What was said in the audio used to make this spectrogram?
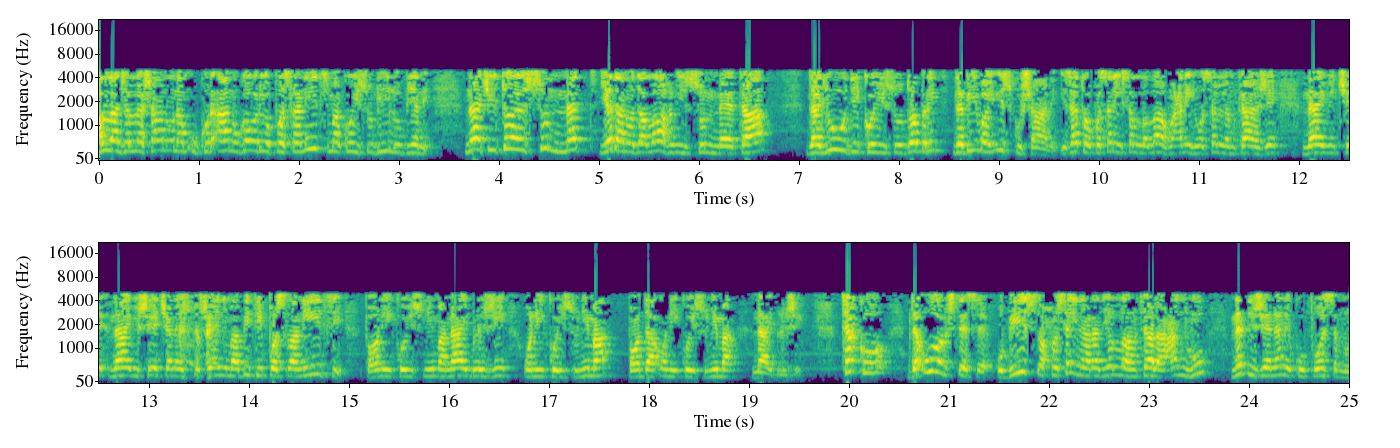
Allah šanu nam u Kur'anu govori o poslanicima koji su bili ubijeni. Znači to je sunnet, jedan od Allahovih sunneta, da ljudi koji su dobri da bivaju iskušani. I zato poslanik sallallahu alaihi wasallam kaže najviše, najviše će na iskušenjima biti poslanici, pa oni koji su njima najbliži, oni koji su njima, pa onda oni koji su njima najbliži. Tako da uopšte se ubijstvo Huseina radijallahu ta'ala anhu ne diže na neku posebnu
